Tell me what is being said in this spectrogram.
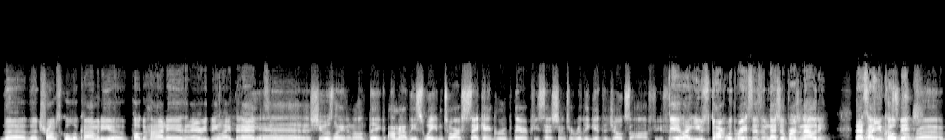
the the Trump School of Comedy of Pocahontas and everything like that. Yeah, she was laying it on thick. I'm at least waiting to our second group therapy session to really get the jokes off. You feel yeah, like you start with racism. That's your personality. That's how you cope, bitch. no Rub,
